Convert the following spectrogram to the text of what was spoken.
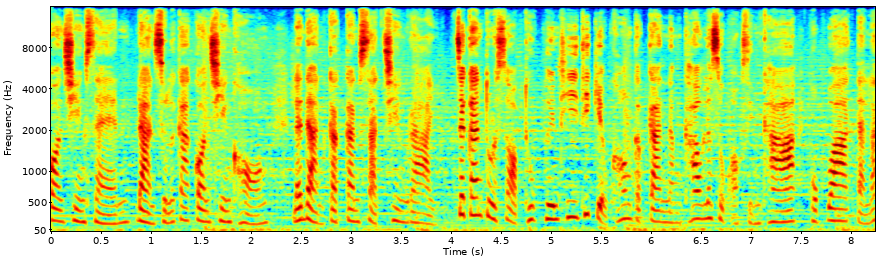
กรเชียงแสน ด่านศุลกากรเชียงของ และด่านกักกันสัตว์เชียงราย จากการตรวจสอบทุกพื้นที่ที่เกี่ยวข้องกับการนำเข้าและส่งออกสินค้า พบว่าแต่ละ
